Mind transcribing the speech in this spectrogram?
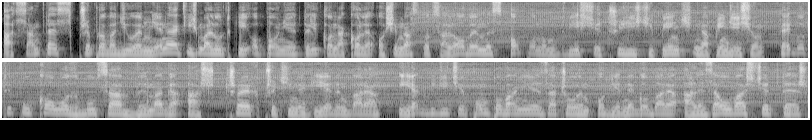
A sam test przeprowadziłem nie na jakiejś malutkiej oponie, tylko na kole 18-calowym z oponą 235 na 50. Tego typu koło z busa wymaga aż 3,1 bara i jak widzicie pompowanie zacząłem od 1 bara, ale zauważcie też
